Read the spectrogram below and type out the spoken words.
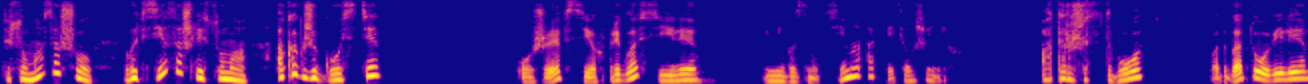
Ты с ума сошел? Вы все сошли с ума? А как же гости? — Уже всех пригласили, — невозмутимо ответил жених. — А торжество? — Подготовили.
